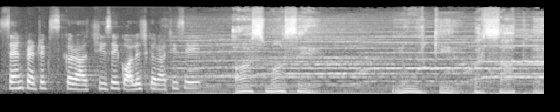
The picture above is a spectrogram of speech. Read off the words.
सेंट पैट्रिक्स कराची से कॉलेज कराची से। आसमां से नूर की बरसात है।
